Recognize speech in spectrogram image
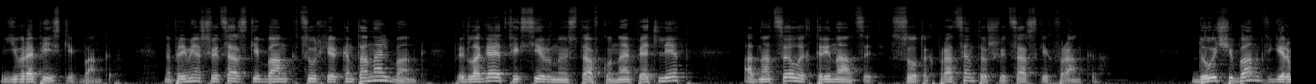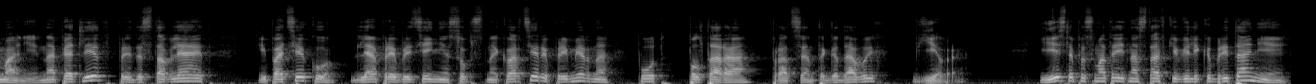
европейских банков. Например, швейцарский банк Цурхер Кантональбанк предлагает фиксированную ставку на 5 лет 1,13% в швейцарских франках. Deutsche Bank в Германии на 5 лет предоставляет ипотеку для приобретения собственной квартиры примерно под 1,5% годовых в евро. Если посмотреть на ставки в Великобритании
